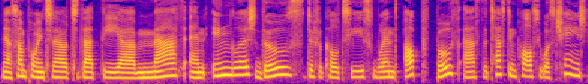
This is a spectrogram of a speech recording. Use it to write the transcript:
Now, some pointed out that the uh, math and English, those difficulties went up both as the testing policy was changed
